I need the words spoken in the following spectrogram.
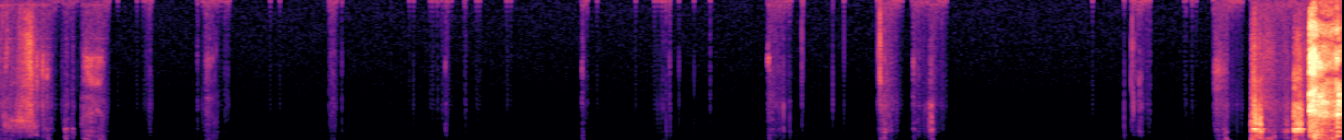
Excuse me.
